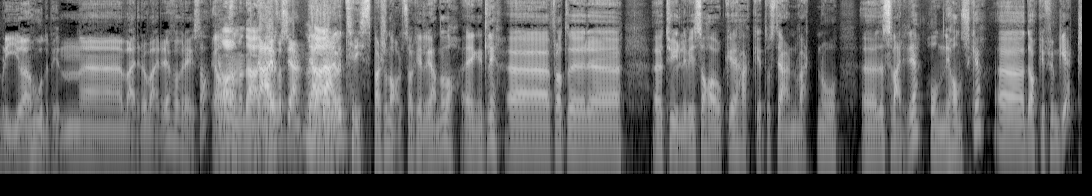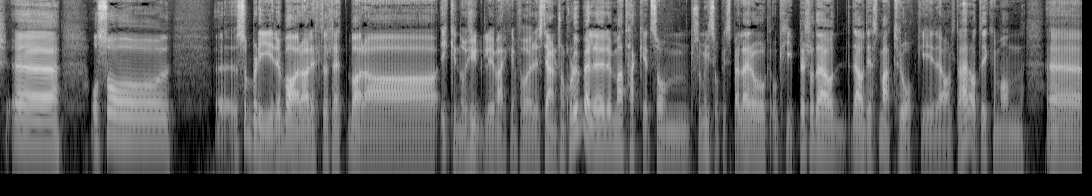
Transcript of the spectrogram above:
blir jo den hodepinnen eh, verre og verre for Freistad. Ja, men det er- det er jo for Stjernen. Men ja, det det er er jo- en trist personalsak hele greiene, da, egentlig. Uh, for at eh, uh, tydeligvis så har jo ikke Hackett og Stjernen vært noe Dessverre, hånd i hanske. Det har ikke fungert. Eh, og så så blir det bare rett og slett bare ikke noe hyggelig verken for Stjernen som klubb eller Matt Hackett som, som ishockeyspiller og, og keeper. Så det er, jo, det er jo det som er tråkig i det alt det her, at ikke man eh,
